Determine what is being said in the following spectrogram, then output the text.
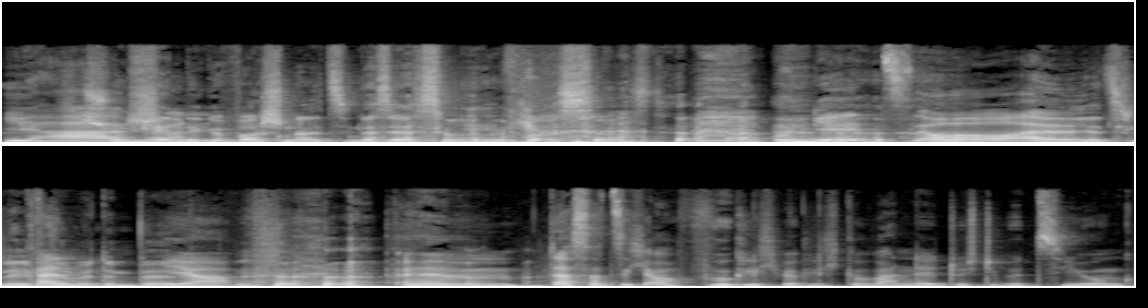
Ja, schon die schon. Hände gewaschen, als du ihn das erste Mal angefasst hast. Und jetzt, oh, äh, Jetzt schläft er mit im Bett. Ja, ähm, das hat sich auch wirklich, wirklich gewandelt durch die Beziehung.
